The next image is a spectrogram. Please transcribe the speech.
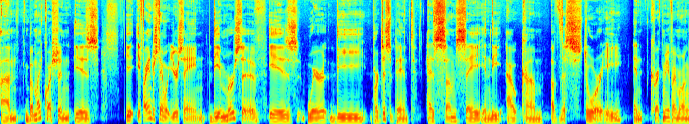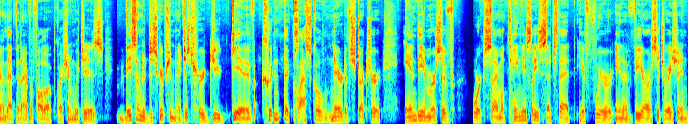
Um, but my question is. If I understand what you're saying, the immersive is where the participant has some say in the outcome of the story and correct me if I'm wrong on that, but I have a follow up question, which is based on the description I just heard you give, couldn't the classical narrative structure and the immersive work simultaneously, such that if we're in a VR situation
